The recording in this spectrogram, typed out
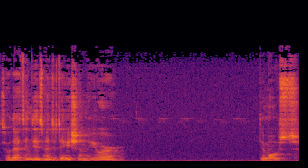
So that in this meditation you are the most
